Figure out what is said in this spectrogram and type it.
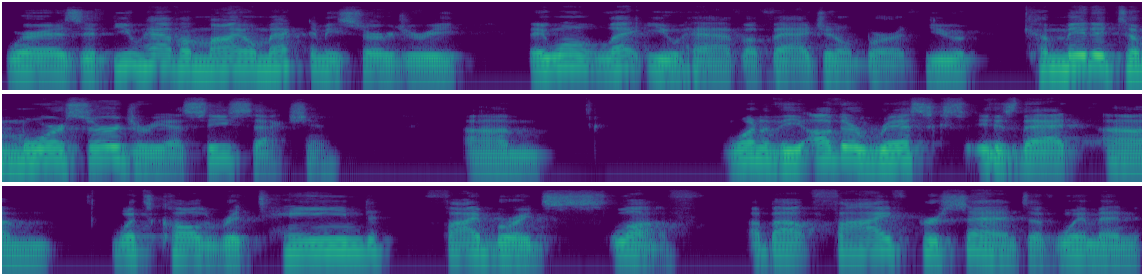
whereas if you have a myomectomy surgery, they won't let you have a vaginal birth. You committed to more surgery, a C section. Um, one of the other risks is that um, what's called retained fibroid slough. About 5% of women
